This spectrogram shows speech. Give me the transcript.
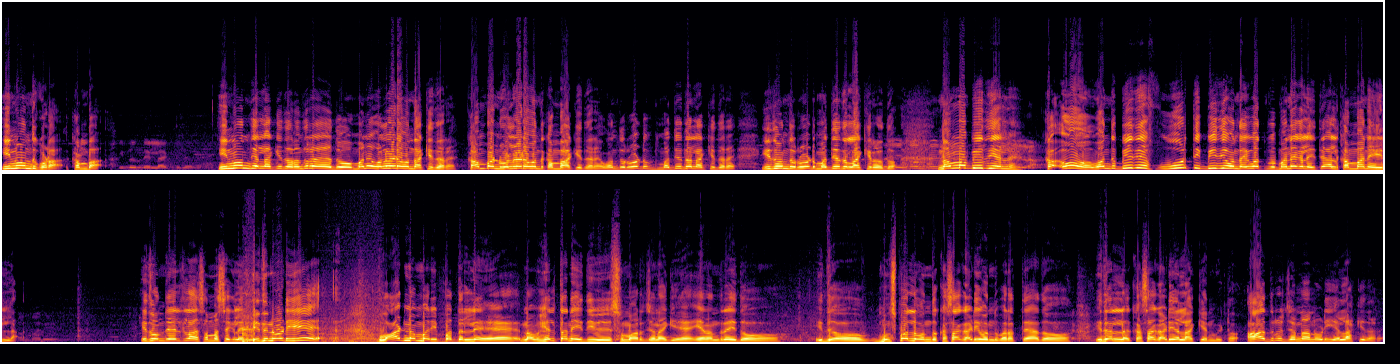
ಇನ್ನೊಂದು ಕೂಡ ಕಂಬ. ಇನ್ನೊಂದು ಎಲ್ಲ ಹಾಕಿದ್ದಾರೆ ಅಂದರೆ ಅದು ಮನೆ ಒಳಗಡೆ ಒಂದು ಹಾಕಿದ್ದಾರೆ. ಕಾಂಪೌಂಡ್ ಒಳಗಡೆ ಒಂದು ಕಂಬ ಹಾಕಿದ್ದಾರೆ. ಒಂದು ರೋಡ್ ಮಧ್ಯದಲ್ಲಿ ಹಾಕಿದ್ದಾರೆ. ಇದೊಂದು ರೋಡ್ ಮಧ್ಯದಲ್ಲಿ ಹಾಕಿರೋದು. ನಮ್ಮ ಬೀದಿಯಲ್ಲಿ ಹ್ಞೂ ಒಂದು ಬೀದಿ, ಪೂರ್ತಿ ಬೀದಿ ಒಂದು ಐವತ್ತು ಮನೆಗಳೈತೆ, ಅಲ್ಲಿ ಕಂಬನೇ ಇಲ್ಲ. ಇದೊಂದು ಎಲ್ಲ ಸಮಸ್ಯೆಗಳೇ. ಇದು ನೋಡಿ ವಾರ್ಡ್ ನಂಬರ್ ಇಪ್ಪತ್ತಲ್ಲಿ ನಾವು ಹೇಳ್ತಾನೆ ಇದ್ದೀವಿ ಸುಮಾರು ಜನಗೆ. ಏನಂದರೆ ಇದು ಇದು ಮುನ್ಸಿಪಲ್ ಒಂದು ಕಸ ಗಾಡಿ ಒಂದು ಬರುತ್ತೆ, ಅದು ಇದೆಲ್ಲ ಕಸ ಗಾಡಿಯಲ್ಲಿ ಹಾಕಿ ಅಂದ್ಬಿಟ್ಟು. ಆದರೂ ಜನ ನೋಡಿ ಎಲ್ಲಿ ಹಾಕಿದ್ದಾರೆ.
